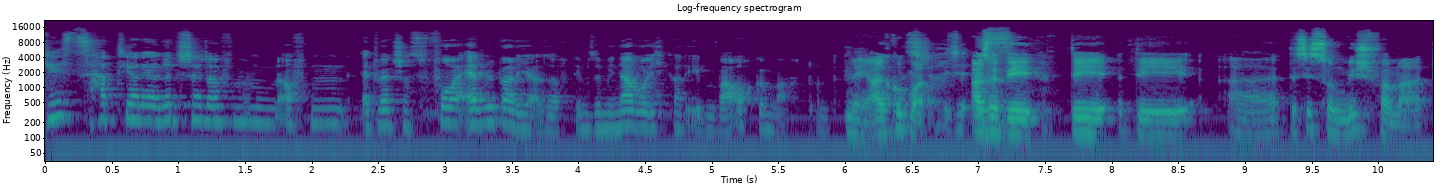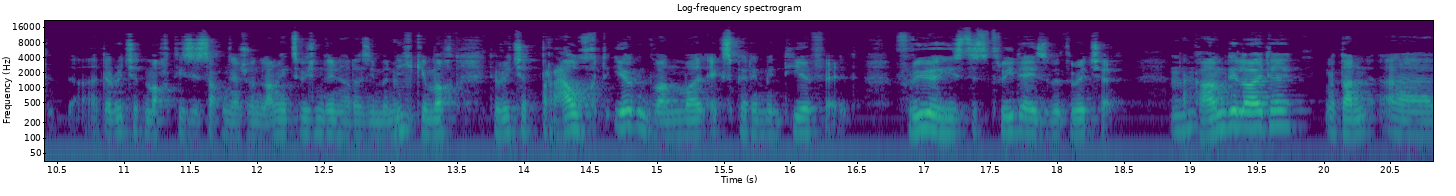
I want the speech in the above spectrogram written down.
jetzt hat ja der Richard auf dem, auf dem Adventures for Everybody, also auf dem Seminar, wo ich gerade eben war, auch gemacht. Und naja, guck mal. Also die, die, die, äh, das ist so ein Mischformat der Richard macht diese Sachen ja schon lange, zwischendrin hat er es immer nicht gemacht. Der Richard braucht irgendwann mal Experimentierfeld. Früher hieß es Three Days with Richard. Da mhm. kamen die Leute und dann äh,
